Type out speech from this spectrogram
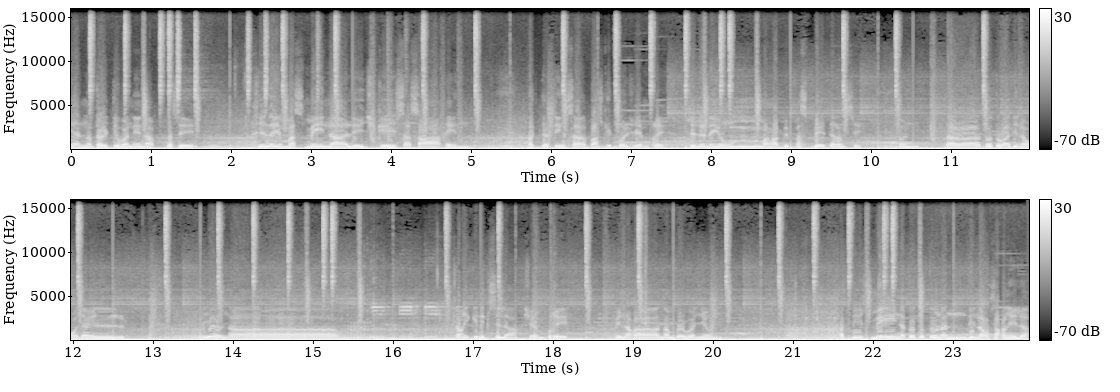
yan na 31 and up kasi sila yung mas may knowledge kaysa sa akin. Pagdating sa basketball syempre sila na yung mga mas veterans eh. Yun, natutuwa din ako dahil yun na nakikinig sila. Syempre pinaka number one yun. At least may natututunan din ako sa kanila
